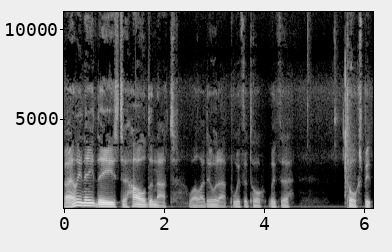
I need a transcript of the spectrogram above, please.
I only need these to hold the nut while I do it up with the torque with the Torx bit.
